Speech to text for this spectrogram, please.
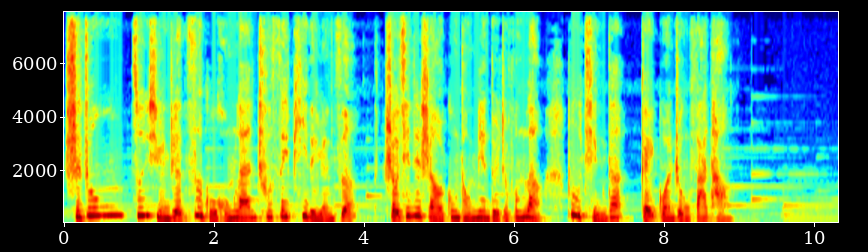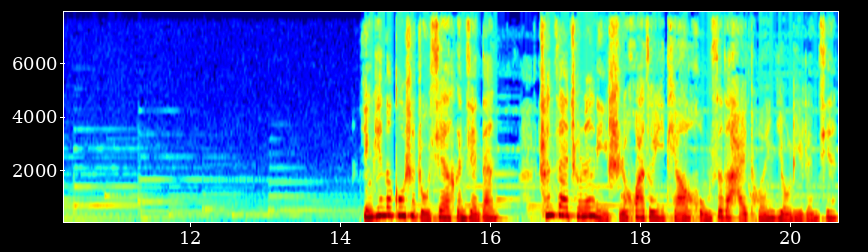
始终遵循着自古红蓝出 CP 的原则，手牵着手，共同面对着风浪，不停的给观众发糖。影片的故事主线很简单：春在成人礼时化作一条红色的海豚游历人间。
